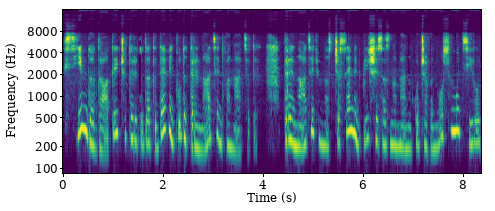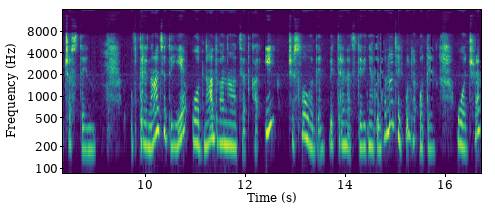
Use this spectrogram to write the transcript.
7 додати 4 додати 9 буде 13 12. 13 у нас чисельник більший за знаменник, отже виносимо цілу частину в 13 є 1 дванадцятка і число 1. Від 13 відняти 12 буде 1. Отже,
